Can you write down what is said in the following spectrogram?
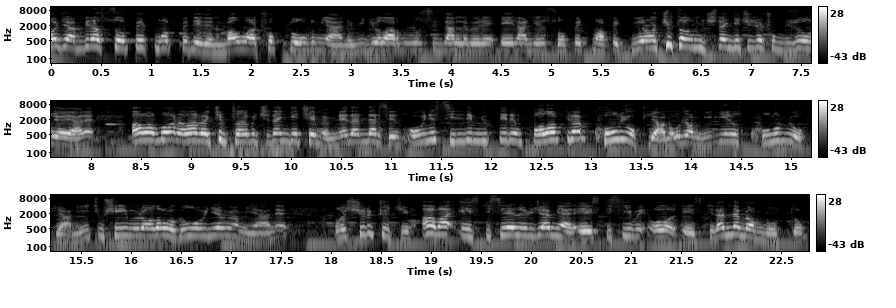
Hocam biraz sohbet muhabbet edelim. Vallahi çok doldum yani. Videolarda da sizlerle böyle eğlenceli sohbet muhabbet. Bir rakip takımın içinden geçince çok güzel oluyor yani. Ama bu aralar rakip takımın içinden geçemiyorum. Neden derseniz oyunu sildim yükledim falan filan kol yok yani. Hocam bildiğiniz kolum yok yani. Hiçbir şeyi böyle adam akıllı oynayamıyorum yani. Aşırı kötüyüm ama eskisine döneceğim yani. Eskisi gibi. Oğlum eskiden de ben bottum.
